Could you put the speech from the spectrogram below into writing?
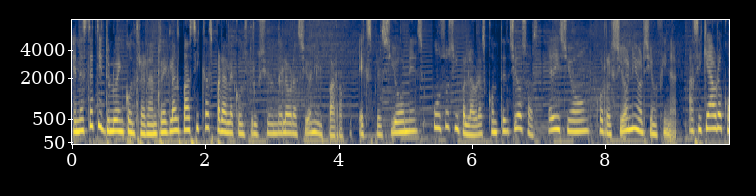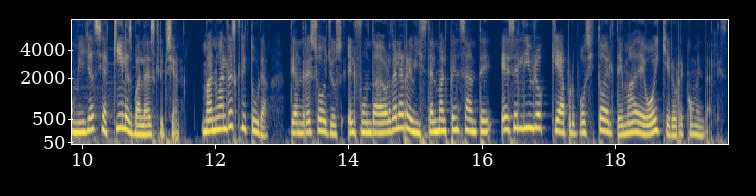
En este título encontrarán reglas básicas para la construcción de la oración y el párrafo, expresiones, usos y palabras contenciosas, edición, corrección y versión final. Así que abro comillas y aquí les va la descripción. Manual de escritura de Andrés Hoyos, el fundador de la revista El Malpensante, es el libro que a propósito del tema de hoy quiero recomendarles.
